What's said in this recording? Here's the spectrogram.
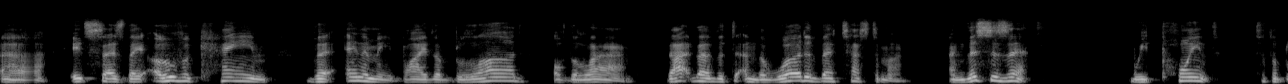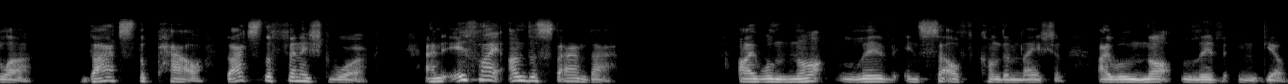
uh, it says they overcame the enemy by the blood of the Lamb that the, and the word of their testimony. And this is it. We point to the blood. That's the power. That's the finished work. And if I understand that, I will not live in self condemnation. I will not live in guilt.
